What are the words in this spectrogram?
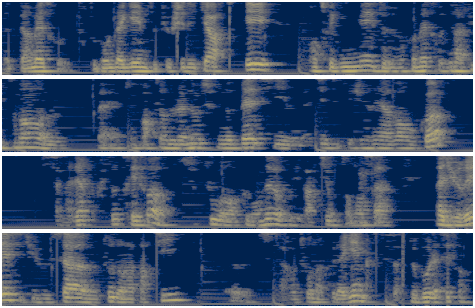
va te permettre tout au long de la game de piocher des cartes et, entre guillemets, de remettre gratuitement euh, bah, ton porteur de l'anneau sur une autre bête si euh, la tienne s'est fait gérer avant ou quoi, ça m'a l'air plutôt très fort. Surtout en commandeur où les parties ont tendance à, durer. Si tu joues ça euh, tôt dans la partie, ça retourne un peu la game parce que ça snowball assez fort.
